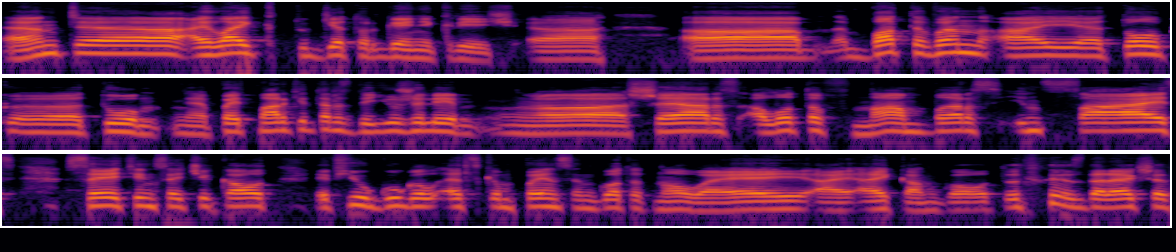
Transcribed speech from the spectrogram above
And uh, I like to get organic reach. Uh, Uh, but when I uh, talk uh, to paid marketers, they usually share a lot of numbers, insights, settings. I check out a few Google Ads campaigns and got it. No way, I, I can't go to this direction.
